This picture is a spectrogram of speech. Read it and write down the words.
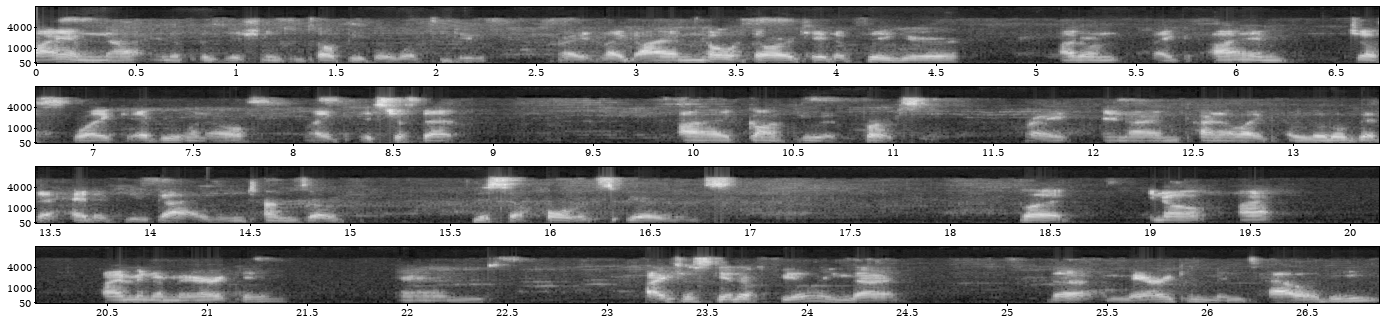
I am not in a position to tell people what to do, right? Like I am no authoritative figure. I don't like I am just like everyone else. Like it's just that I've gone through it first, right? And I'm kind of like a little bit ahead of you guys in terms of this whole experience. But you know, I I'm an American, and I just get a feeling that the American mentality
